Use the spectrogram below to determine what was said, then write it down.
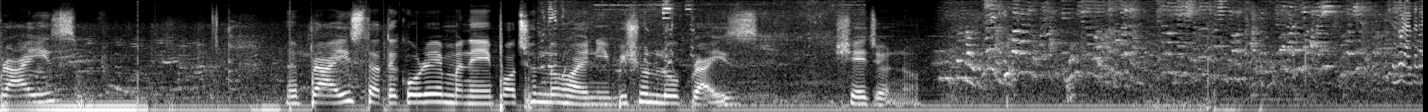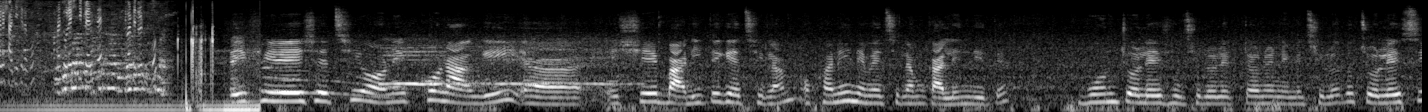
প্রাইস প্রাইস তাতে করে মানে পছন্দ হয়নি। ভীষণ লো প্রাইস সেই জন্য। এই ফিরে এসেছি অনেকক্ষণ আগেই এসে বাড়িতে গেছিলাম। ওখানেই নেমেছিলাম কালিন্দিতে। বোন চলে এসেছিল লেকটাউনে নেমেছিল। তো চলে এসেছি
